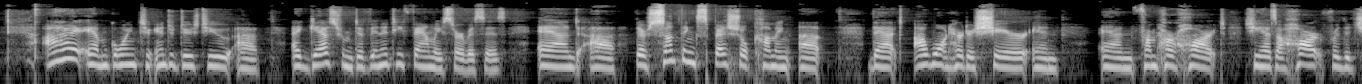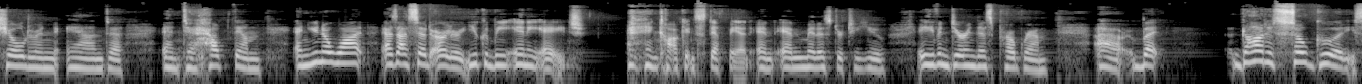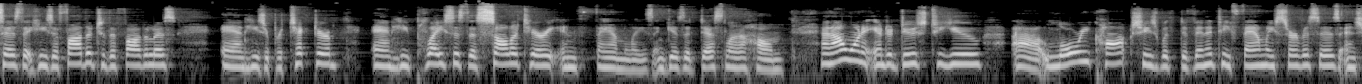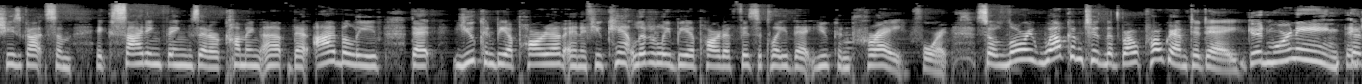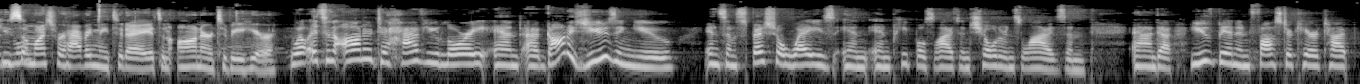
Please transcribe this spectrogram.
I am going to introduce to you uh, a guest from Divinity Family Services, and uh, there's something special coming up that I want her to share and and from her heart. She has a heart for the children and uh, and to help them. And you know what? As I said earlier, you could be any age and God can step in and, and minister to you, even during this program. Uh, but God is so good. He says that He's a father to the fatherless and He's a protector and he places the solitary in families and gives a desolate a home. And I want to introduce to you uh, Lori Cox. She's with Divinity Family Services, and she's got some exciting things that are coming up that I believe that you can be a part of. And if you can't literally be a part of physically, that you can pray for it. So, Lori, welcome to the bro- program today. Good morning. Thank Good you so much for having me today. It's an honor to be here. Well, it's an honor to have you, Lori, and uh, God is using you in some special ways in, in people's lives and children's lives. And, and uh, you've been in foster care type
